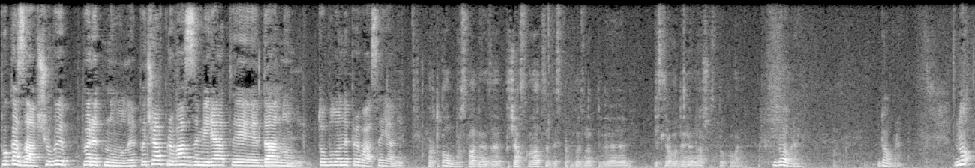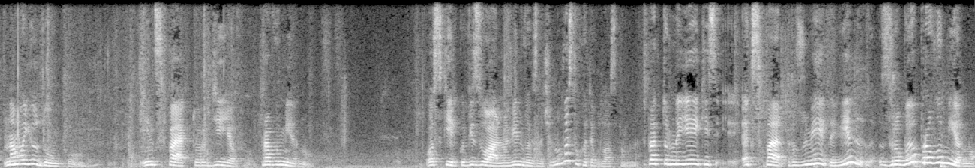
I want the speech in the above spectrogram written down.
показав, що ви перетнули, почав при вас заміряти дану. Ні. То було не при вас, а як? Ні. Протокол був складений, почав складатися десь приблизно е, після години нашого спілкування. Добре. Добре. Ну, на мою думку, інспектор діяв правомірно. Оскільки візуально він визначив. Ну, вислухайте, будь ласка, мене. Інспектор не є якийсь експерт, розумієте? Він зробив правомірно.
